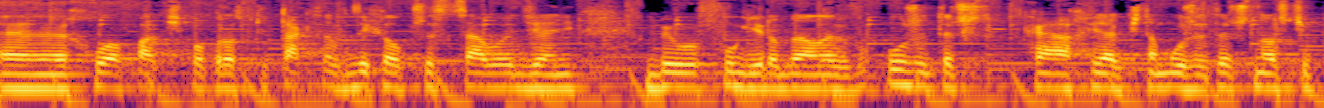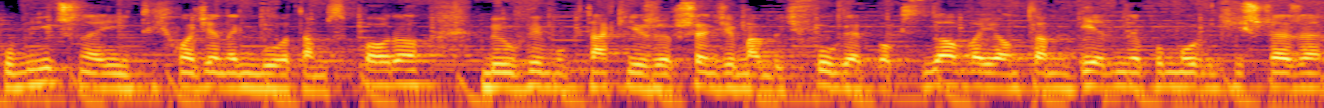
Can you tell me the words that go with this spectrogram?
e, chłopak się po prostu tak wdychał przez cały dzień. Były fugi robione w użyteczkach, jakiejś tam użyteczności publicznej i tych łazienek było tam sporo. Był wymóg taki, że wszędzie ma być fuga epoksydowa i on tam biedny, pomówi Ci szczerze,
